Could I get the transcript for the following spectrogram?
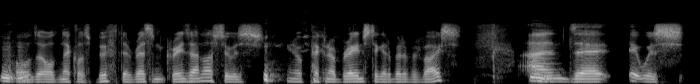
mm-hmm. old old Nicholas Booth, the resident grains analyst, who was you know picking our brains to get a bit of advice, hmm. and uh, it was.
